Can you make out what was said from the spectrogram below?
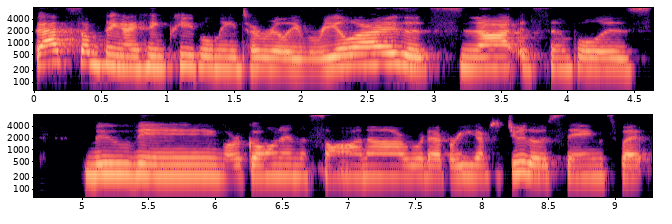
that's something I think people need to really realize. It's not as simple as moving or going in the sauna or whatever. You have to do those things, but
